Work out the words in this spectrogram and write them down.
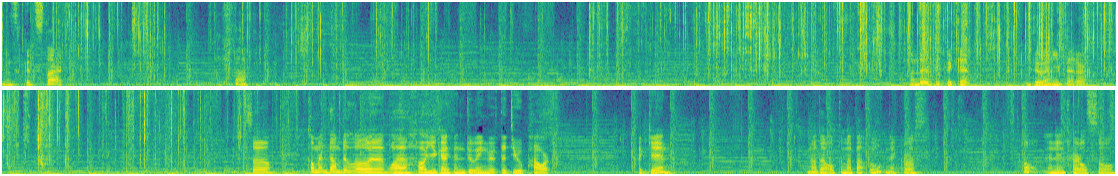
That's a good start. Huh. Wonder if we could get do any better. So, comment down below uh, how you guys been doing with the duel power. Again. Another ultimate power. Oh, Nekroz. Oh, and then Turtle Soul.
